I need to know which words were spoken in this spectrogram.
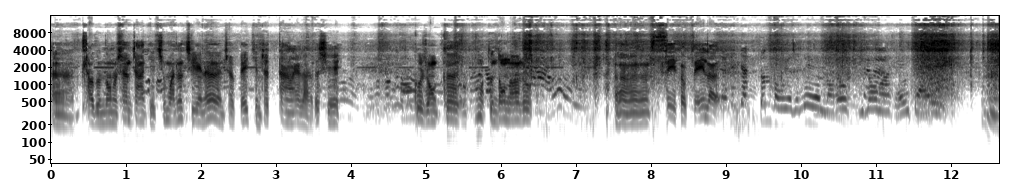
嗯，跳东东的山长也起码能接呢，这北京这当来了，这些过绒个我东东那路，嗯，谁都背了。嗯。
